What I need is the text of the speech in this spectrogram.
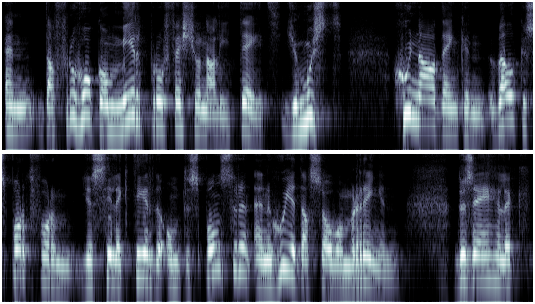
en dat vroeg ook om meer professionaliteit. Je moest goed nadenken welke sportvorm je selecteerde om te sponsoren en hoe je dat zou omringen. Dus eigenlijk,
